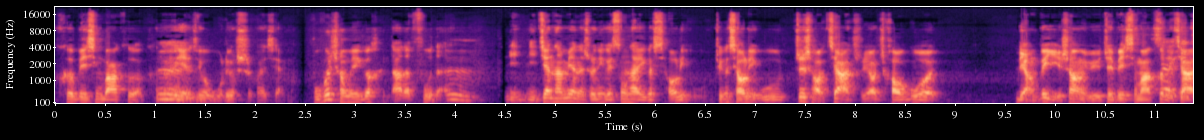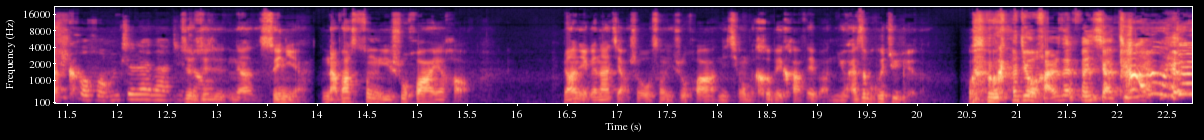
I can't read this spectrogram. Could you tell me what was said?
喝杯星巴克，可能也就五六十块钱嘛，不会成为一个很大的负担。嗯，你你见他面的时候，你可以送他一个小礼物，这个小礼物至少价值要超过两倍以上于这杯星巴克的价值。口红之类的这就就。就那随你啊，哪怕送一束花也好，然后你跟他讲说，我送你一束花，你请我们喝杯咖啡吧，女孩子不会拒绝的。我我感觉我还是在分享经验，套路真是，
